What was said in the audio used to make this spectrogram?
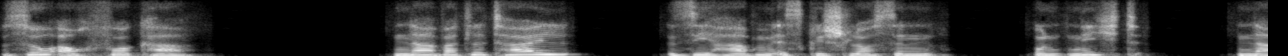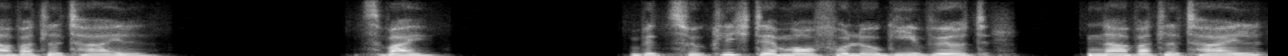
So auch vor k. Navatl-Teil, Sie haben es geschlossen, und nicht Navatl-Teil. 2. Bezüglich der Morphologie wird Navatl-Teil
